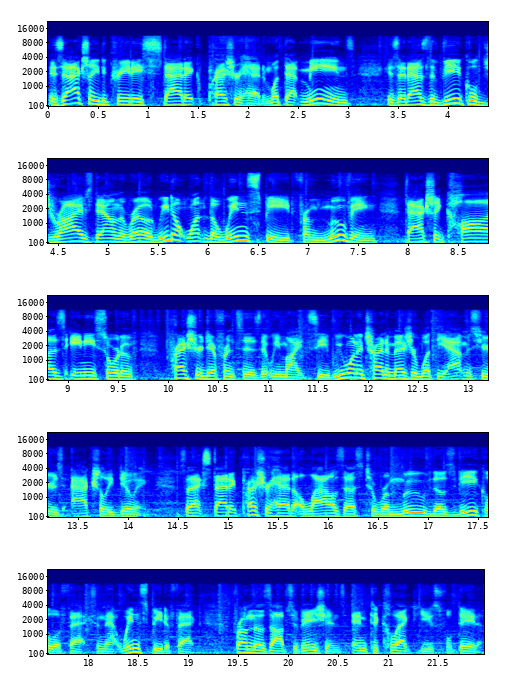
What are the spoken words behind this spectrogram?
is actually to create a static pressure head. And what that means is that as the vehicle drives down the road, we don't want the wind speed from moving to actually cause any sort of pressure differences that we might see. We We want to try to measure what the atmosphere is actually doing. So that static pressure head allows us to remove those vehicle effects and that wind speed effect from those observations and to collect useful data.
